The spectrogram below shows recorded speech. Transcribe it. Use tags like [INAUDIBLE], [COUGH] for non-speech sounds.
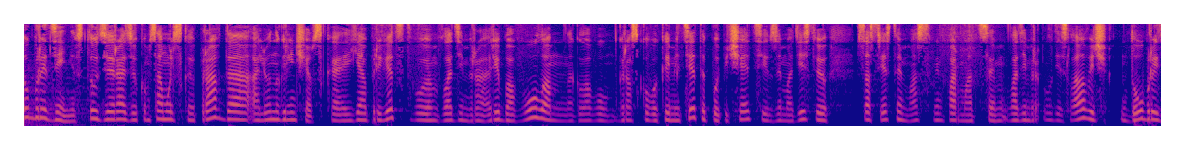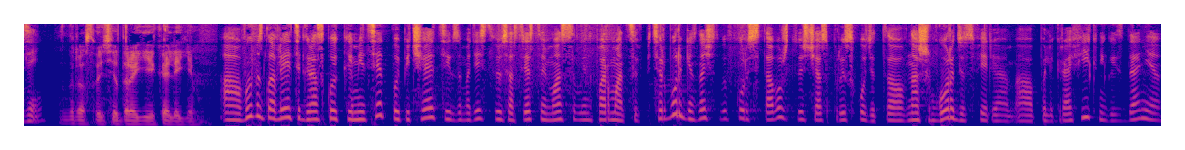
Добрый день. В студии радио «Комсомольская правда» Алена Гринчевская. Я приветствую Владимира Рябовола, главу городского комитета по печати и взаимодействию со средствами массовой информации. Владимир Владиславович, добрый день. Здравствуйте, дорогие коллеги. А вы возглавляете городской комитет по печати и взаимодействию со средствами массовой информации в Петербурге. Значит, вы в курсе того, что сейчас происходит а, в нашем городе в сфере а, полиграфии, книгоиздания,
